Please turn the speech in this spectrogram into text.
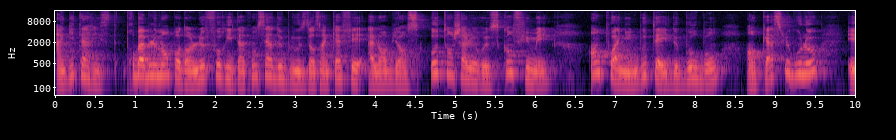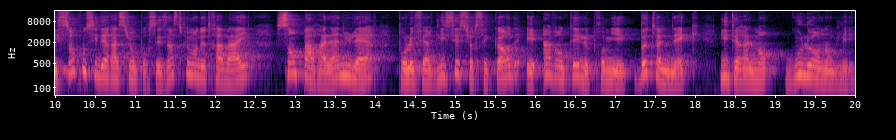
un guitariste, probablement pendant l'euphorie d'un concert de blues dans un café à l'ambiance autant chaleureuse qu'enfumée, empoigne une bouteille de bourbon, en casse le goulot et sans considération pour ses instruments de travail, s'empare à l'annulaire pour le faire glisser sur ses cordes et inventer le premier bottleneck, littéralement goulot en anglais,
